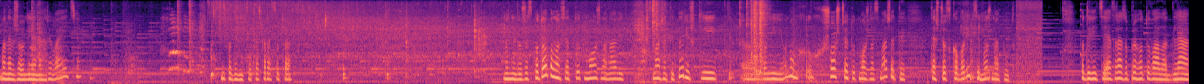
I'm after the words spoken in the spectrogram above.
У мене вже олія нагрівається. І подивіться, яка красота. Мені дуже сподобалося. Тут можна навіть смажити пиріжки е, в олію. Ну, що ще тут можна смажити? Те, що в сковорідці, можна тут. Подивіться, я зразу приготувала для е,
